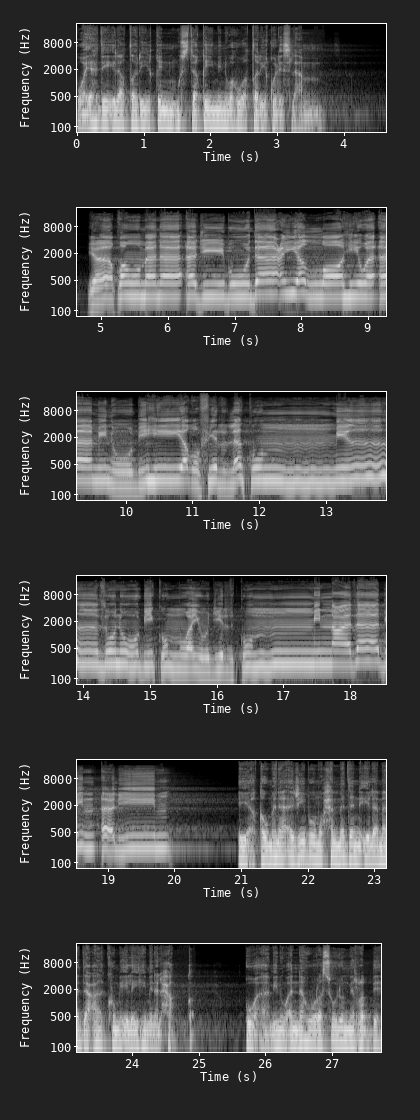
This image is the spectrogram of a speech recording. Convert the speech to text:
ويهدي إلى طريق مستقيم وهو طريق الإسلام. يا قومنا أجيبوا داعي الله وآمنوا به يغفر لكم من ذنوبكم ويجركم من عذاب أليم. يا قومنا أجيبوا محمدا إلى ما دعاكم إليه من الحق. وآمنوا أنه رسول من ربه.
